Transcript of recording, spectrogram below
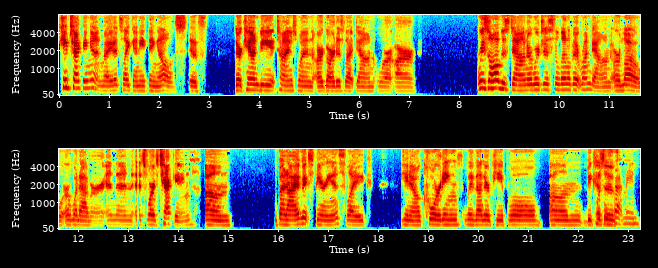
keep checking in, right? It's like anything else. If there can be times when our guard is let down or our resolve is down or we're just a little bit run down or low or whatever. And then it's worth checking. Um, but I've experienced like, you know, cording with other people um, because of that mean?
